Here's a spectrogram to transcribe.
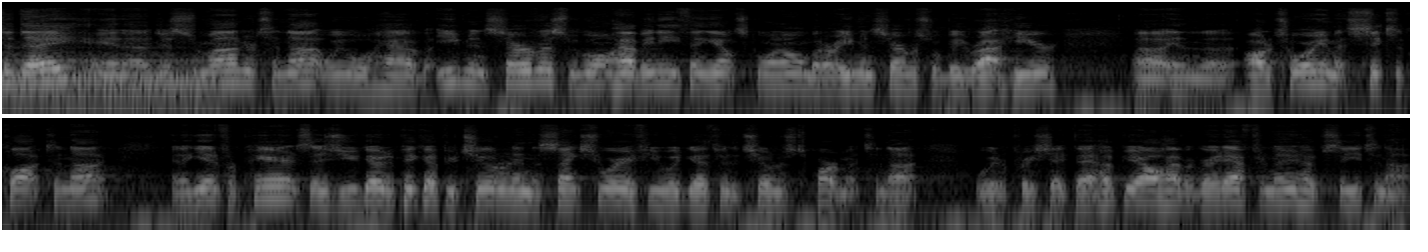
Today. And uh, just a reminder tonight, we will have evening service. We won't have anything else going on, but our evening service will be right here uh, in the auditorium at 6 o'clock tonight. And again, for parents, as you go to pick up your children in the sanctuary, if you would go through the children's department tonight, we would appreciate that. Hope you all have a great afternoon. Hope to see you tonight.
